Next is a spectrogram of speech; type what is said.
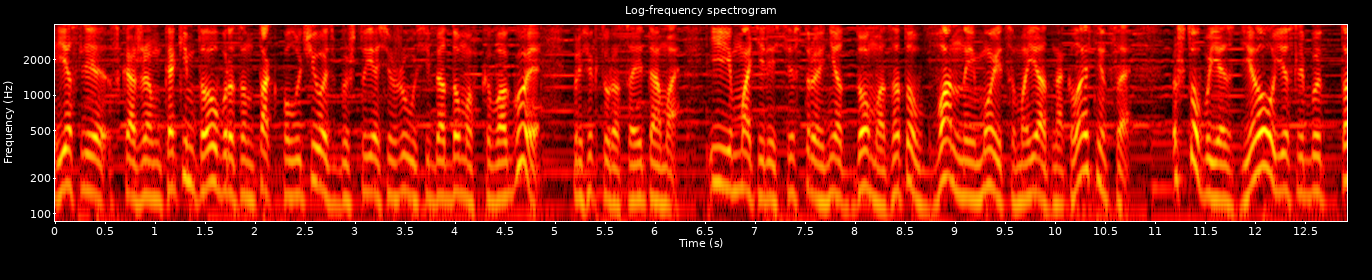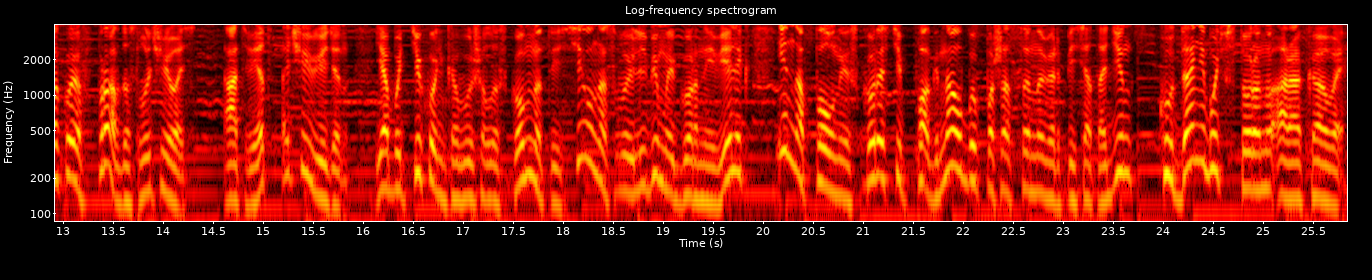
Если, скажем, каким-то образом так получилось бы, что я сижу у себя дома в Кавагое, префектура Сайтама, и матери с сестрой нет дома, зато в ванной моется моя одноклассница, что бы я сделал, если бы такое вправду случилось? Ответ очевиден. Я бы тихонько вышел из комнаты, сел на свой любимый горный велик и на полной скорости погнал бы по шоссе номер 51 куда-нибудь в сторону Аракавы.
